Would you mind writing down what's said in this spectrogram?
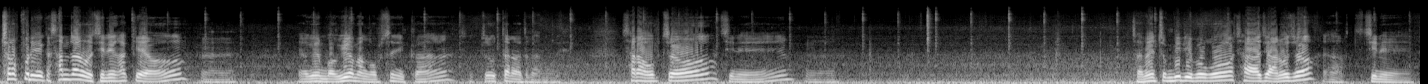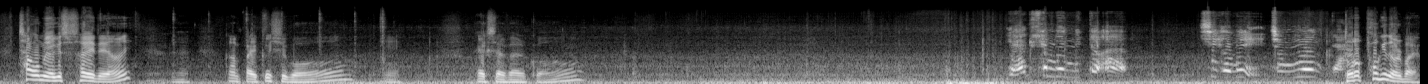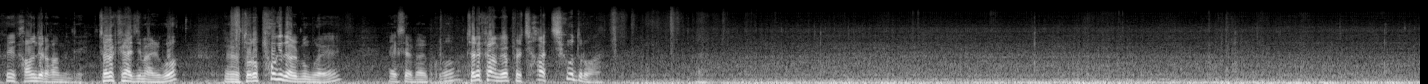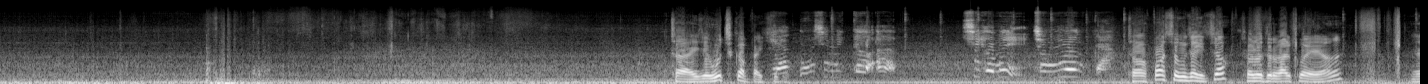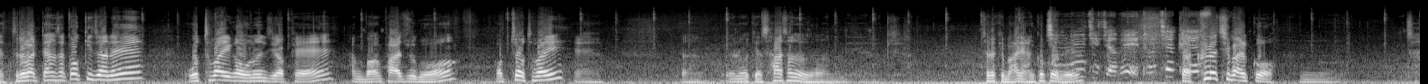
초록불이니까 3단으로 진행할게요. 예. 여기는 뭐 위험한 거 없으니까 쭉 따라 들어가는 거예요. 사람 없죠? 진행. 예. 자, 왼쪽 미리 보고 차 아직 안 오죠? 아, 진행. 차 오면 여기서 서야 돼요. 예. 깜빡이 끄시고, 예. 엑셀 밟고, 약 300m 앞 시험을 종료합니다. 도로 폭이 넓어요. 그냥 가운데로 가면 돼. 저렇게 가지 말고, 예, 도로 폭이 넓은 거예요. 엑셀 밟고, 저렇게 하면 옆으로 차가 치고 들어와. 자, 이제 우측 깜빡이. 약 50m 앞 시험을 종료합니다. 저 버스 정장 있죠? 절로 들어갈 거예요. 네, 들어갈 때 항상 꺾기 전에 오토바이가 오는지 옆에 한번 봐주고 없죠 오토바이? 예. 자, 이렇게 사선으로 들어가면 돼요. 이렇게 저렇게 많이 안. 종료 지점에 자 도착하였습니다. 클러치 밟고 음, 자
